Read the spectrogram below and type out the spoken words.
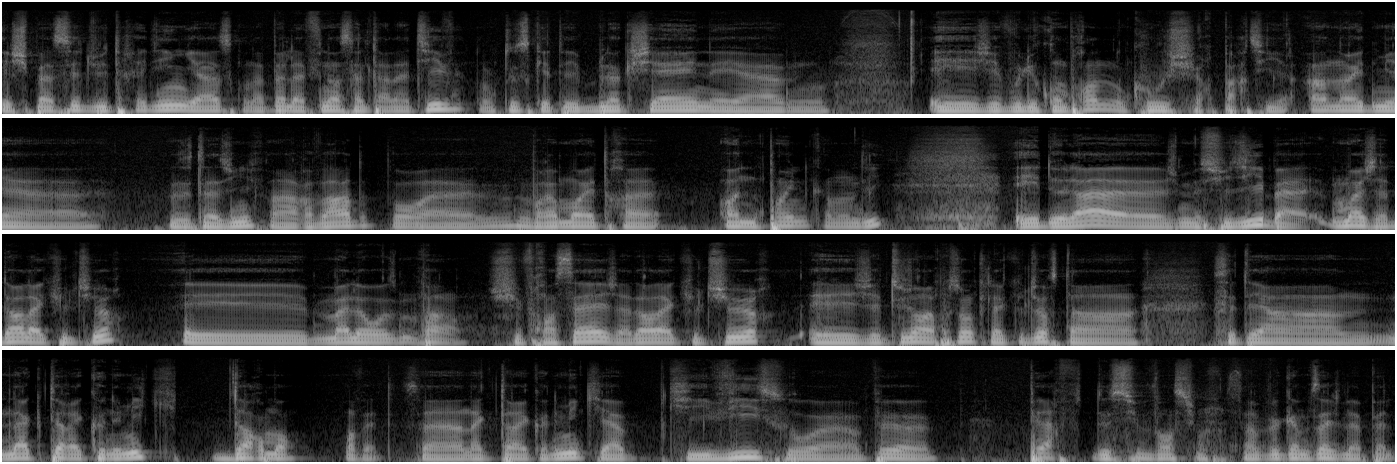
je suis passé du trading à ce qu'on appelle la finance alternative. Donc tout ce qui était blockchain. Et, euh, j'ai voulu comprendre. Du coup, je suis reparti un an et demi aux États-Unis, enfin à Harvard, pour euh, vraiment être on point, comme on dit. Et de là, je me suis dit, bah, moi, j'adore la culture. Et malheureusement, je suis français, j'adore la culture. Et j'ai toujours l'impression que la culture, c'était un acteur économique dormant C'est un acteur économique qui, a, qui vit sur un peu euh, perf de subvention. C'est un peu comme ça que je l'appelle.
